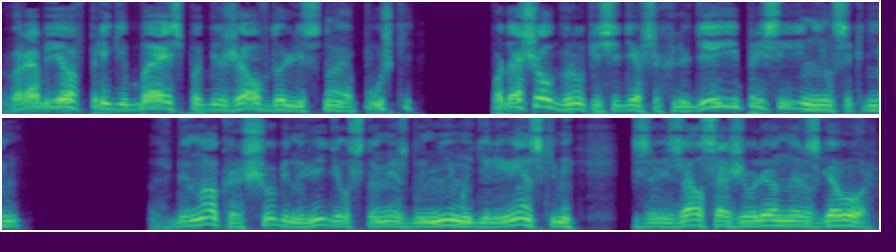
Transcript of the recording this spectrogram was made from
Воробьев, пригибаясь, побежал вдоль лесной опушки, подошел к группе сидевших людей и присоединился к ним. В бинокль Шубин видел, что между ним и деревенскими завязался оживленный разговор.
